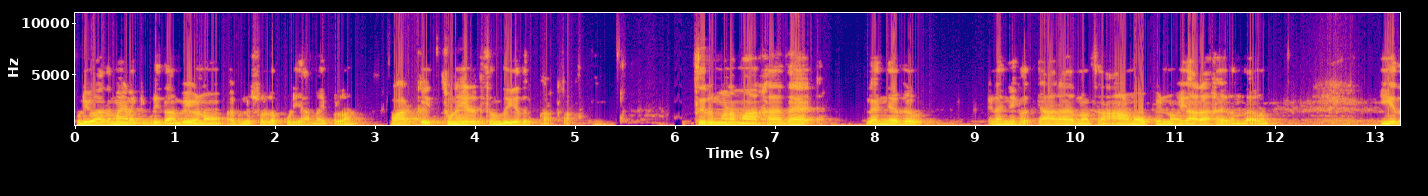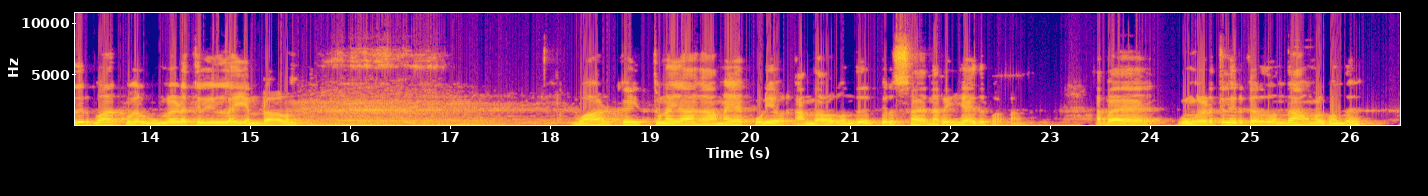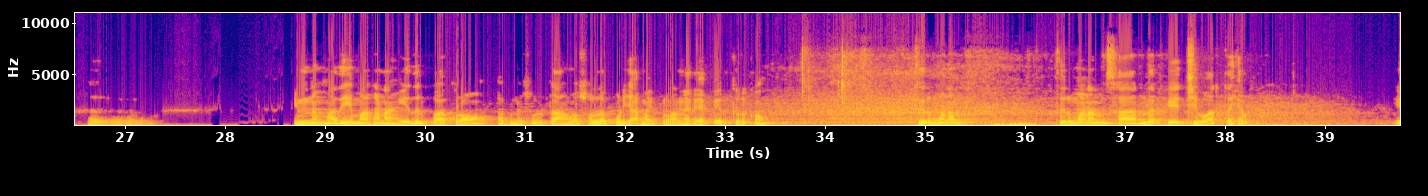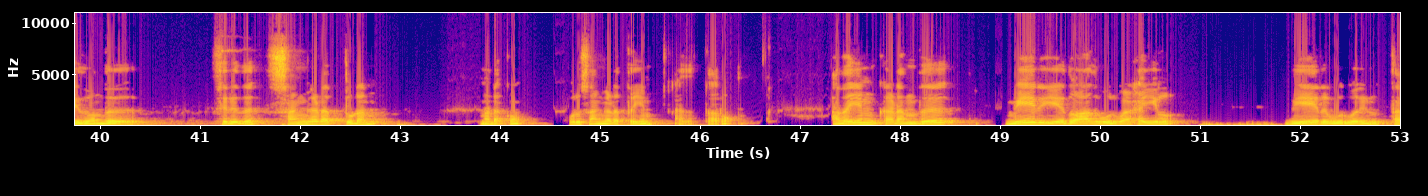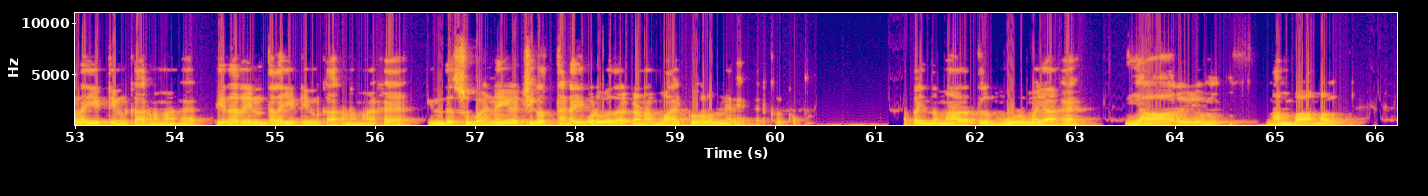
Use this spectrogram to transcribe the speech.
முடிவாதமாக எனக்கு இப்படி தான் வேணும் அப்படின்னு சொல்லக்கூடிய அமைப்பெல்லாம் வாழ்க்கை துணையிடத்திலிருந்து எதிர்பார்க்கலாம். திருமணமாகாத இளைஞர்கள் இளைஞர்கள் யாராக இருந்தாலும் ஆணோ பெண்ணோ யாராக இருந்தாலும் எதிர்பார்ப்புகள் உங்களிடத்தில் இல்லை என்றாலும் வாழ்க்கை துணையாக அமையக்கூடியவர் அந்த அவர் வந்து பெருசாக நிறைய எதிர்பார்ப்பாங்க. அப்போ உங்களிடத்தில் இருக்கிறது வந்து அவங்களுக்கு வந்து இன்னும் அதிகமாக நாங்கள் எதிர்பார்க்குறோம் அப்படின்னு சொல்லிட்டு அவங்க சொல்லக்கூடிய அமைப்பெல்லாம் நிறைய பேருக்கு இருக்கும். திருமணம் திருமணம் சார்ந்த பேச்சுவார்த்தைகள். இது வந்து சிறிது சங்கடத்துடன் நடக்கும். ஒரு சங்கடத்தையும் அது தரும். அதையும் கடந்து வேறு ஏதாவது ஒரு வகையில் வேறு ஒருவரின் தலையீட்டின் காரணமாக பிறரின் தலையீட்டின் காரணமாக இந்த சுப நிகழ்ச்சிகள் தடைபடுவதற்கான வாய்ப்புகளும் நிறைய பேருக்கு இருக்கும். அப்போ இந்த மாதத்தில் முழுமையாக யாரையும் நம்பாமல்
